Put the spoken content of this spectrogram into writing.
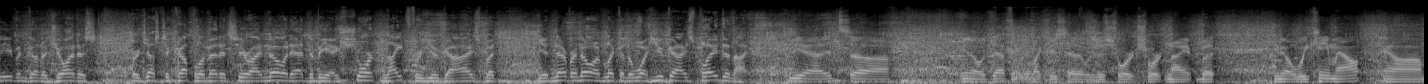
Stephen going to join us for just a couple of minutes here. I know it had to be a short night for you guys, but you'd never know it looking the way you guys played tonight. Yeah, it's, uh, you know, definitely, like you said, it was a short, short night. But, you know, we came out. Um,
